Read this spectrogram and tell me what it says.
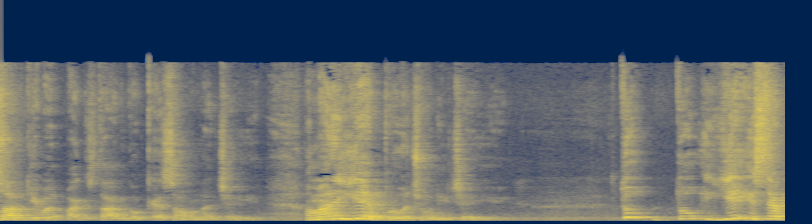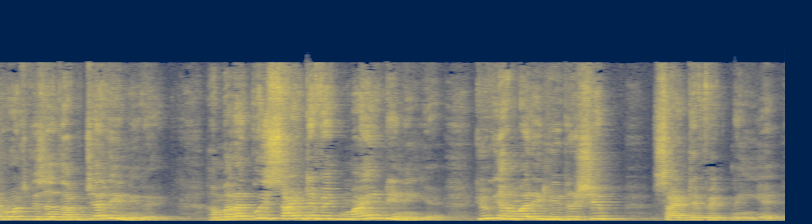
سال کے بعد پاکستان کو کیسا ہونا چاہیے۔ ہماری یہ اپروچ ہونی چاہیے۔ تو تو یہ اس اپروچ کے ساتھ ہم چل ہی نہیں رہے۔ ہمارا کوئی سائنٹیفک مائنڈ ہی نہیں ہے۔ کیونکہ ہماری لیڈرشپ سائنٹیفک نہیں ہے۔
